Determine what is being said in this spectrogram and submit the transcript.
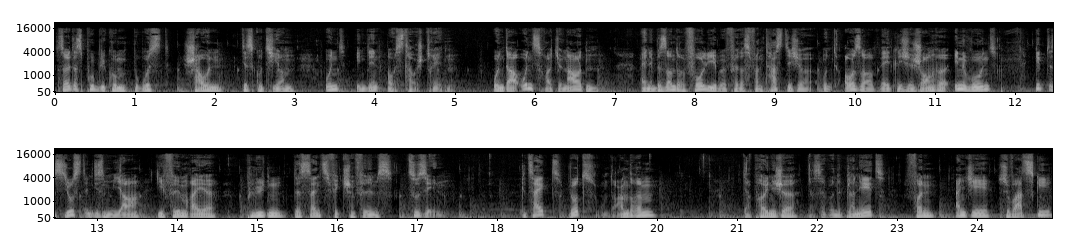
soll das Publikum bewusst schauen, diskutieren und in den Austausch treten. Und da uns Radionauten eine besondere Vorliebe für das fantastische und außerweltliche Genre innewohnt, gibt es just in diesem Jahr die Filmreihe Blüten des Science-Fiction-Films zu sehen. Gezeigt wird unter anderem der polnische Der silberne Planet von Andrzej Suwacki,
